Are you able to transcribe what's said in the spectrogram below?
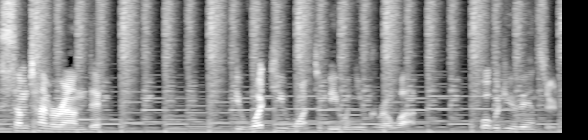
sometime around there, what do you want to be when you grow up? What would you have answered?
